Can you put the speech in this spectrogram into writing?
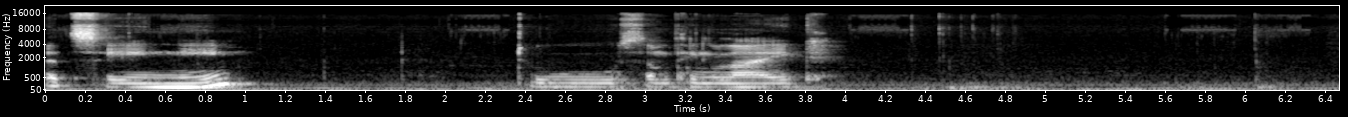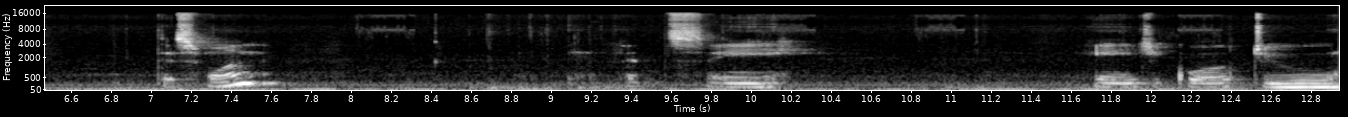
let's say name to something like this one let's say age equal to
